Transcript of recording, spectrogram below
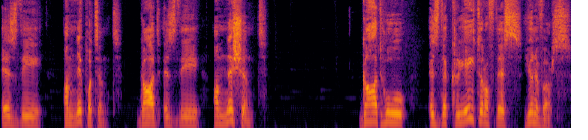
is the omnipotent. God is the omniscient. God who is the creator of this universe.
